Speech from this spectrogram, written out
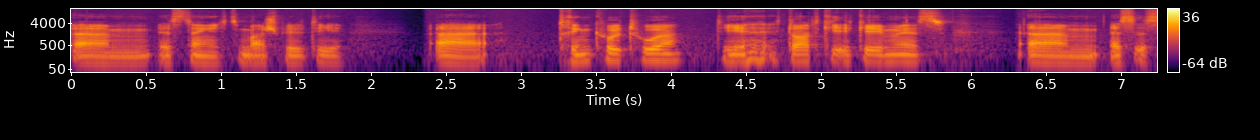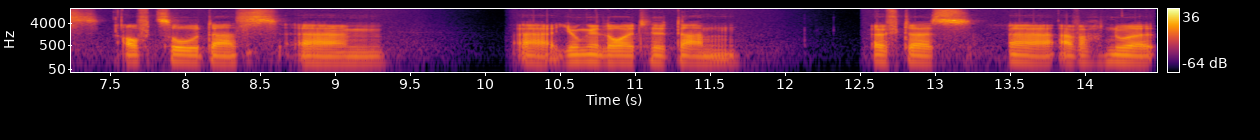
ähm, ist, denke ich, zum Beispiel die äh, Trinkkultur, die dort gegeben ist. Ähm, es ist oft so, dass ähm, äh, junge Leute dann öfters äh, einfach nur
